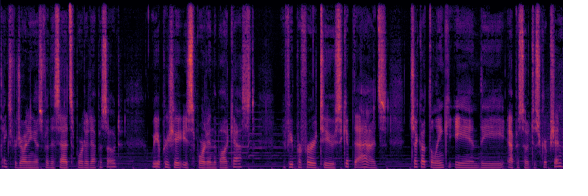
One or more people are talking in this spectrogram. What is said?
Thanks for joining us for this ad supported episode. We appreciate you supporting the podcast. If you prefer to skip the ads, check out the link in the episode description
